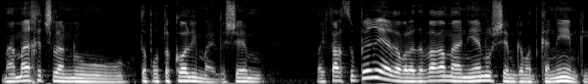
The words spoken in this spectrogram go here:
מהמערכת שלנו את הפרוטוקולים האלה, שהם by far superior, אבל הדבר המעניין הוא שהם גם עדכניים, כי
